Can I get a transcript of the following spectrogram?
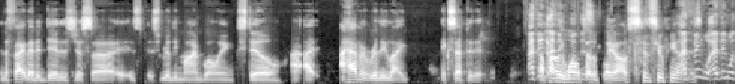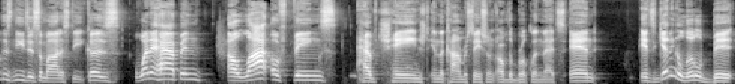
And the fact that it did is just, uh, it's, it's really mind blowing still. I, I, I, haven't really like accepted it. I think I probably I think won't until the playoffs. to be honest, I think I think what this needs is some honesty because when it happened, a lot of things have changed in the conversation of the Brooklyn Nets, and it's getting a little bit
